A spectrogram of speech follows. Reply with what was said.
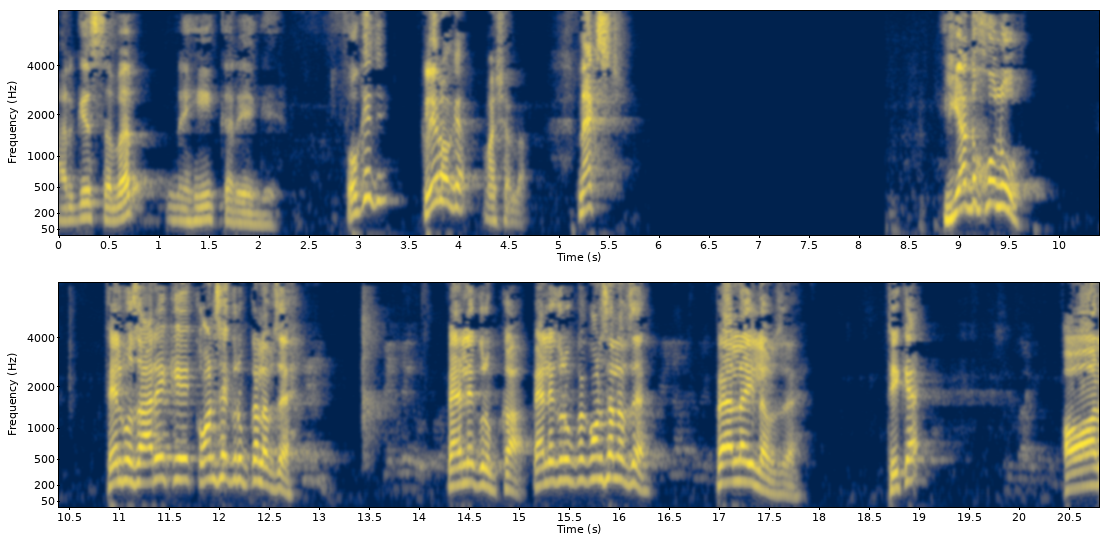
ہرگے صبر نہیں کریں گے۔ اوکے جی؟ کلیئر ہو گیا؟ ماشاء اللہ نیکسٹ۔ ید خلو فیل مظاہرے کے کون سے گروپ کا لفظ ہے؟ پہلے گروپ کا۔ پہلے گروپ کا کون سا لفظ ہے؟ پہلا ہی لفظ ہے۔ ٹھیک ہے؟ اور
